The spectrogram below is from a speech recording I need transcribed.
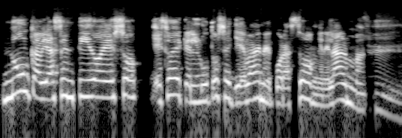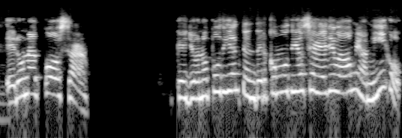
nunca había sentido eso, eso de que el luto se lleva en el corazón, en el alma. Sí. Era una cosa que yo no podía entender cómo Dios se había llevado a mi amigo.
